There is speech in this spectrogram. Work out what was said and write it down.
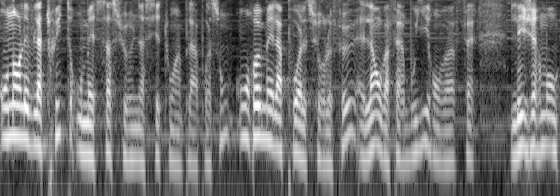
On enlève la truite, on met ça sur une assiette ou un plat à poisson. On remet la poêle sur le feu et là on va faire bouillir, on va faire légèrement,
